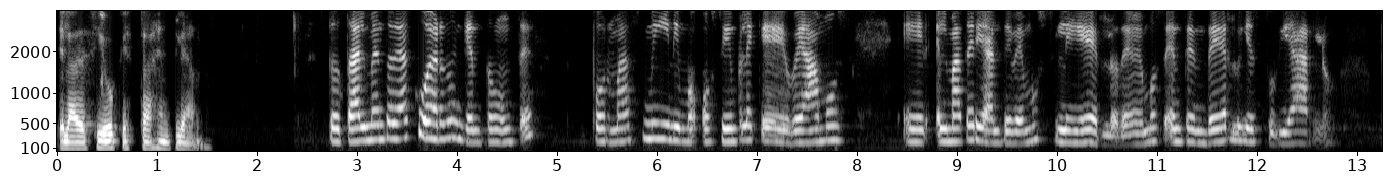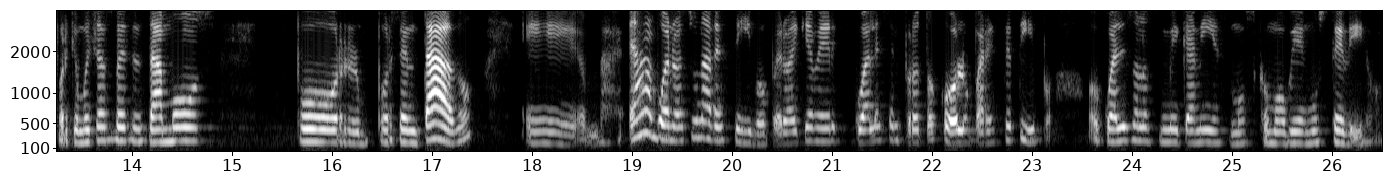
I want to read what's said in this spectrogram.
adhesivo que estás empleando. Totalmente de acuerdo en que entonces, por más mínimo o simple que veamos el material, debemos leerlo, debemos entenderlo y estudiarlo porque muchas veces damos por, sentado, eh, ah, bueno, es un adhesivo, pero hay que ver cuál es el protocolo para este tipo o cuáles son los mecanismos, como bien usted dijo.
